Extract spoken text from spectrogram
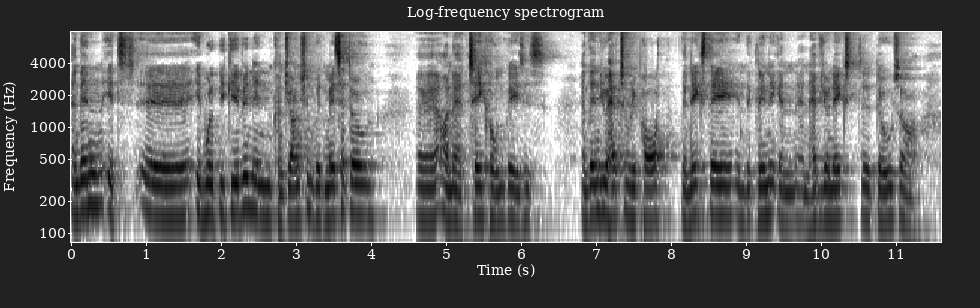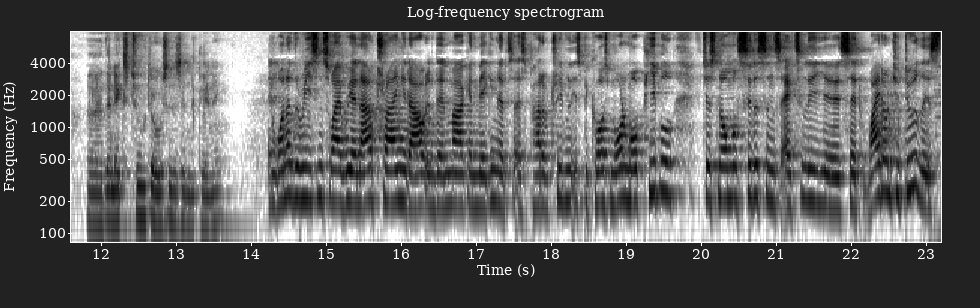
and then it's, uh, it will be given in conjunction with methadone uh, on a take home basis. And then you have to report the next day in the clinic and, and have your next uh, dose or uh, the next two doses in the clinic. And one of the reasons why we are now trying it out in Denmark and making it as part of treatment is because more and more people, just normal citizens, actually uh, said, Why don't you do this?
